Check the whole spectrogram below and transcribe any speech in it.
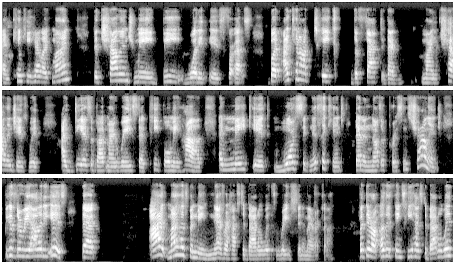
and kinky hair like mine, the challenge may be what it is for us. But I cannot take the fact that my challenges with ideas about my race that people may have and make it more significant than another person's challenge. Because the reality is that I my husband may never have to battle with race in America. But there are other things he has to battle with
